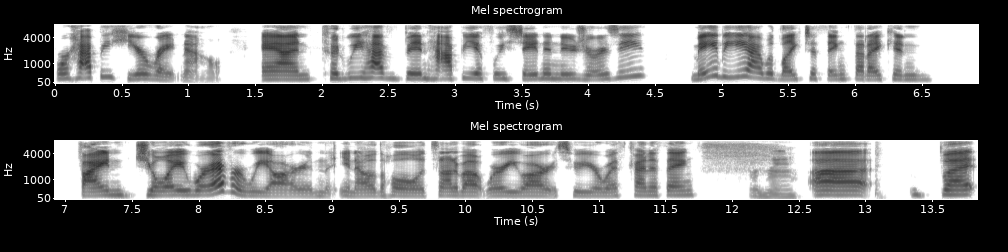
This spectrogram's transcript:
We're happy here right now. And could we have been happy if we stayed in New Jersey? Maybe I would like to think that I can find joy wherever we are and you know the whole it's not about where you are it's who you're with kind of thing. Mm-hmm. uh but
